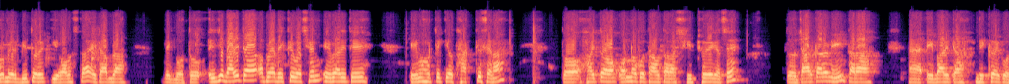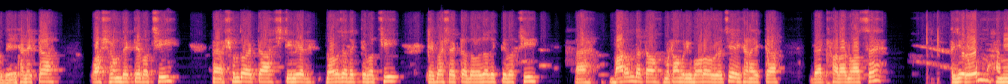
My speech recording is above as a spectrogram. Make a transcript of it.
রুমের ভিতরে কি অবস্থা, এটা আমরা দেখব। তো এই যে বাড়িটা আপনারা দেখতে পাচ্ছেন, এই বাড়িতে এই মুহূর্তে কেউ থাকতেছে না। তো হয়তো অন্য কোথাও তারা শিফট হয়ে গেছে। তো যার কারণেই তারা এই বাড়িটা বিক্রয় করবে। এখানে একটা ওয়াশরুম দেখতে পাচ্ছি। সুন্দর একটা স্টিলের দরজা দেখতে পাচ্ছি। এই পাশে একটা দরজা দেখতে পাচ্ছি। আহ, বারান্দাটা মোটামুটি বড় রয়েছে। এখানে একটা ব্যাট ফালানো আছে। এই যে রুম আমি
